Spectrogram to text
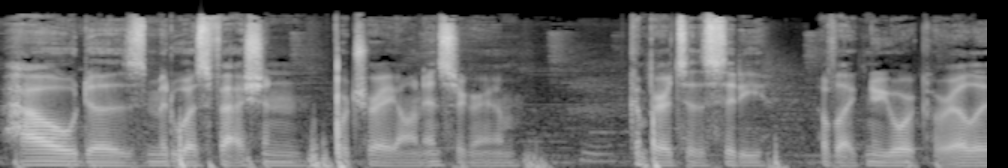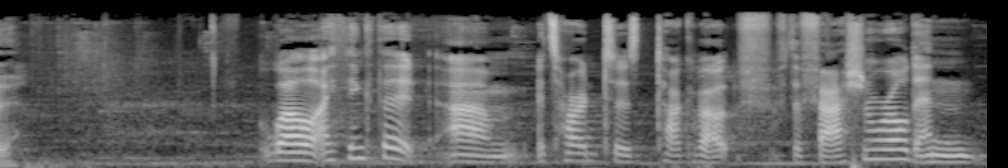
how does Midwest fashion portray on Instagram compared to the city of like New York or LA? Well, I think that um, it's hard to talk about f- the fashion world and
